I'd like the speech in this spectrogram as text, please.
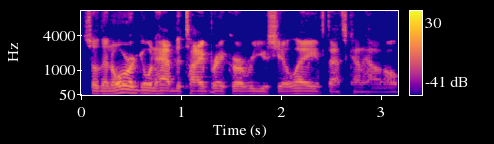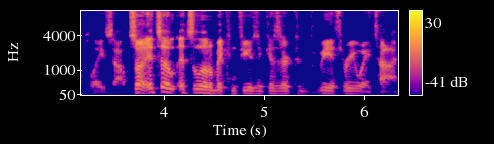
so then Oregon would have the tiebreaker over UCLA if that's kind of how it all plays out. So it's a it's a little bit confusing because there could be a three way tie.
